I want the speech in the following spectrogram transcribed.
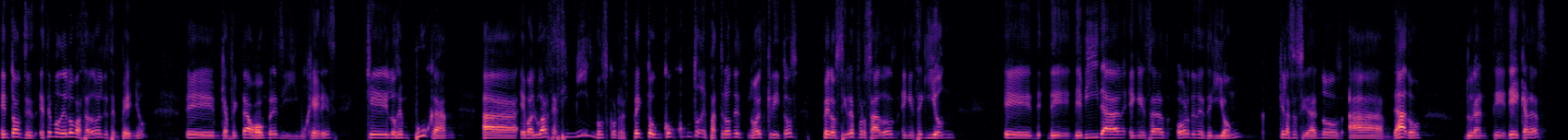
Entonces, este modelo basado en el desempeño, eh, que afecta a hombres y mujeres, que los empuja a evaluarse a sí mismos con respecto a un conjunto de patrones no escritos, pero sí reforzados en ese guion eh, de, de vida, en esas órdenes de guion que la sociedad nos ha dado durante décadas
